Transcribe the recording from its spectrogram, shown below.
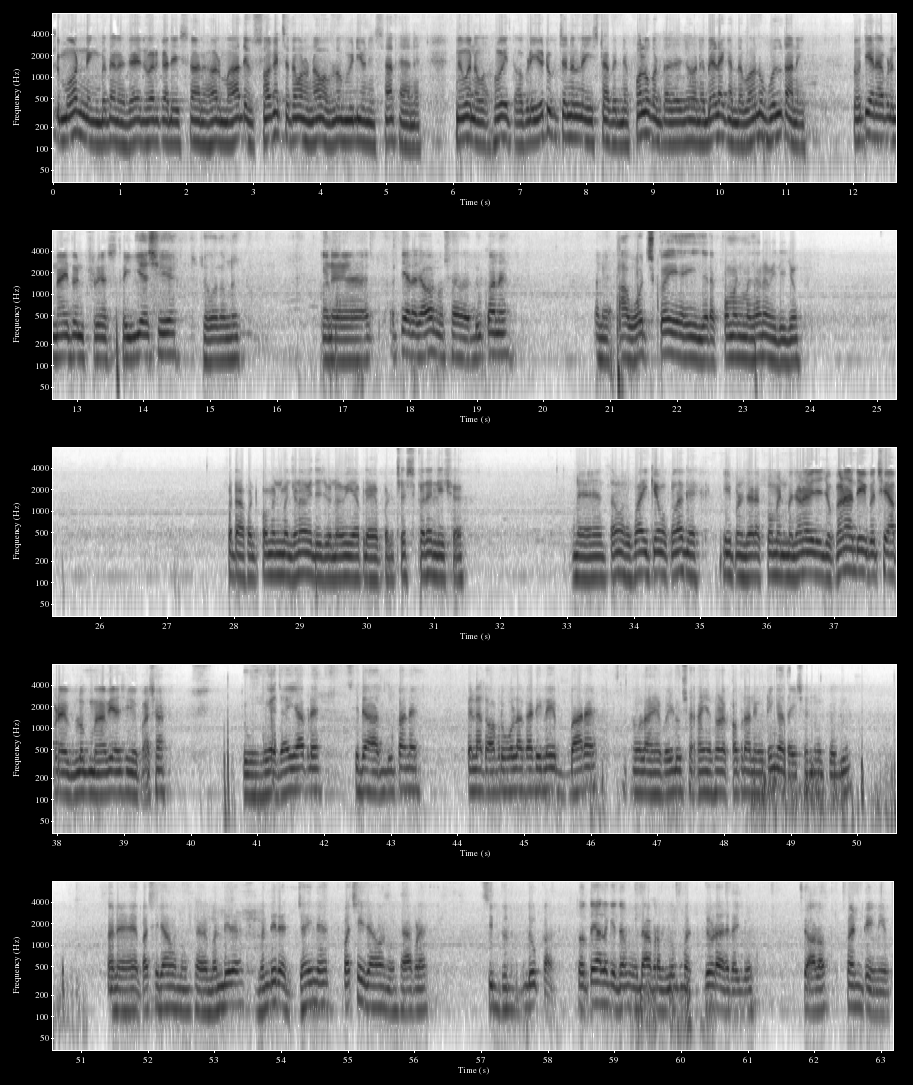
Good morning બધાને. જય Dwarkadhish sir. હર મહાદેવ. સ્વાગત છે તમારો નવા વ્લોગ વિડીયોની સાથે અને નવા નવા હોય તો આપણે યુટ્યુબ ચેનલને ઇન્સ્ટા પેજને ફોલો કરતા જજો અને બેલાઇકન દબાવવાનું ભૂલતા નહીં. તો અત્યારે આપણે નાહી ધોઈને ફ્રેશ થઈ ગયા છીએ. જુઓ તમને. અને અત્યારે જવાનું છે દુકાને. અને આ વોચ કઈ એ જરાક કોમેન્ટમાં જણાવી દીજો. ફટાફટ કોમેન્ટમાં જણાવી દેજો, નવી આપણે પરચેસ કરેલી છે. ને તમારો ભાઈ કેવોક લાગે એ પણ જરા કોમેન્ટમાં જણાવી દેજો. ઘણા દિવસ પછી આપણે બ્લોગમાં આવ્યા છીએ પાછા. તો હવે જઈએ આપણે સીધા દુકાને. પહેલાં તો આપણું ઓલા કાઢી લઈએ બારે. ઓલા અહીંયા પડ્યું છે, અહીંયા થોડા કપડાં ને એવું થાય છે, નો પ્રોબ્લેમ અને પછી જવાનું છે મંદિરે. મંદિરે જઈને પછી જવાનું છે આપણે. સીધું દુકાન. તો ત્યાં લગી તમે આપણા બ્લોગમાં જોડાઈ રહેજો ચાલો કન્ટિન્યુ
